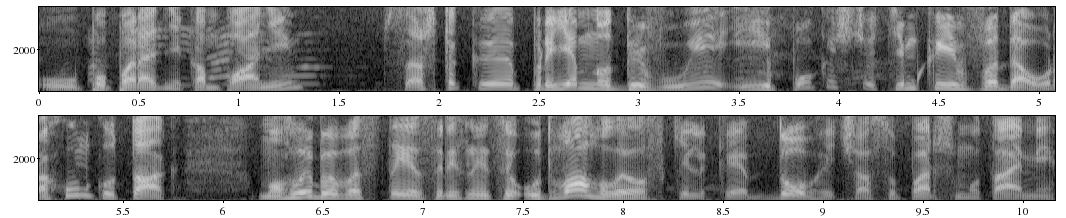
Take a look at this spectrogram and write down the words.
у попередній кампанії, все ж таки приємно дивує. І поки що Тім Київ веде у рахунку. Так, могли би вести з різницею у два голи, оскільки довгий час у першому таймі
